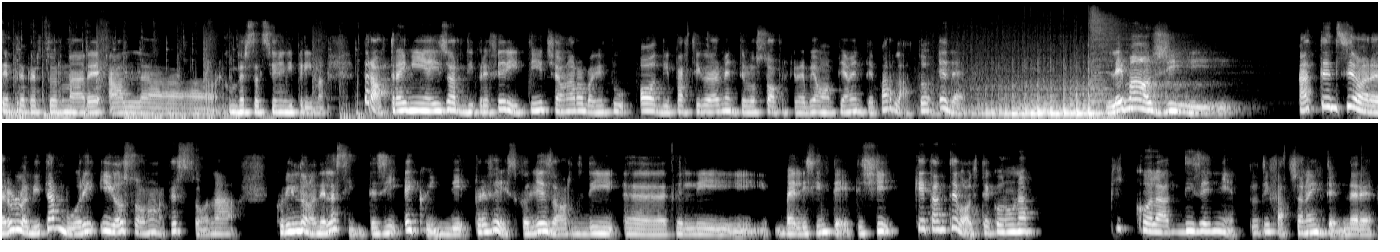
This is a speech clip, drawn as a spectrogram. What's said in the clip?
sempre per tornare alla conversazione di prima. Però tra i miei esordi preferiti c'è una roba che tu odi particolarmente, lo so perché ne abbiamo ampiamente parlato, ed è L'emoji. Attenzione, rullo di tamburi, io sono una persona con il dono della sintesi e quindi preferisco gli esordi, eh, quelli belli sintetici, che tante volte con una piccola disegnetto ti facciano intendere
